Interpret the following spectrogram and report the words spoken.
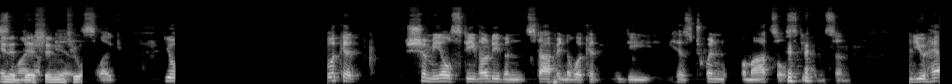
in addition to like you look at Shamil Steve, without even stopping to look at the his twin Matsel Stevenson. And you have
